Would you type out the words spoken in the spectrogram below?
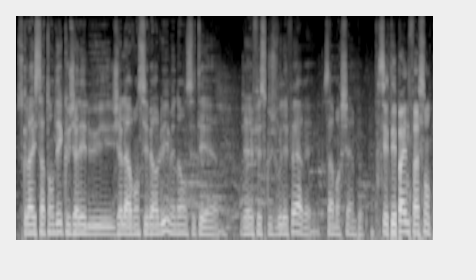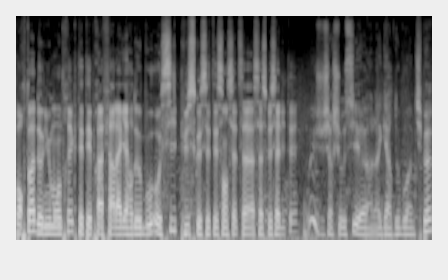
Parce que là, il s'attendait que j'allais lui, j'allais avancer vers lui, mais non, c'était, j'avais fait ce que je voulais faire et ça marchait un peu. C'était pas une façon pour toi de lui montrer que tu étais prêt à faire la guerre debout aussi, puisque c'était censé être sa, sa spécialité? Oui, je cherchais aussi la guerre debout un petit peu.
